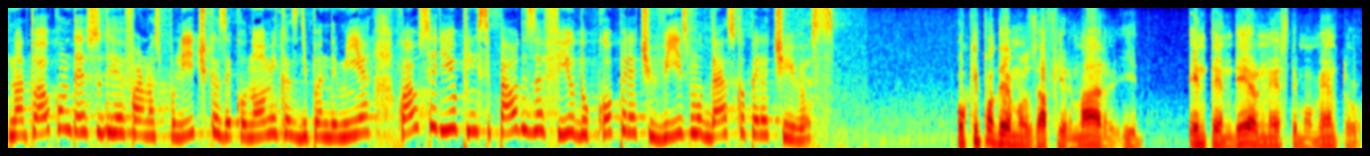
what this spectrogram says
No atual contexto de reformas políticas, econômicas, de pandemia, qual seria o principal desafio do cooperativismo das cooperativas? O que podemos afirmar e entender neste momento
